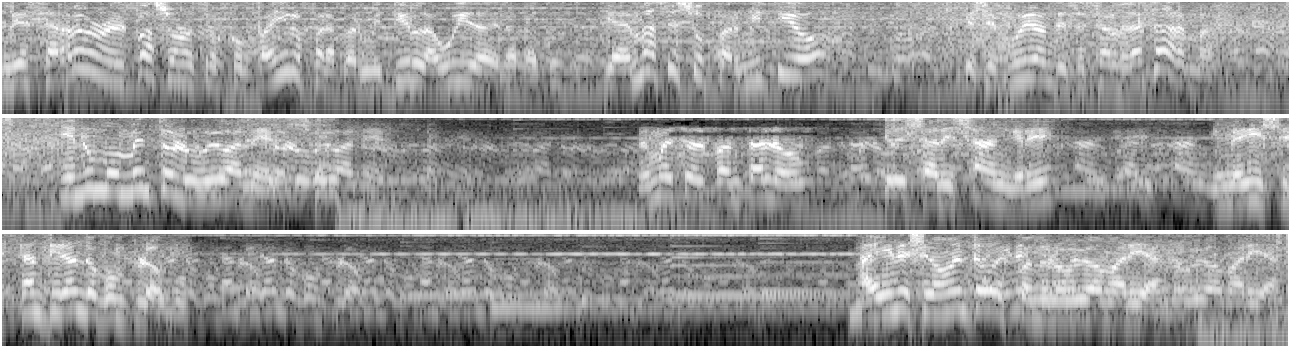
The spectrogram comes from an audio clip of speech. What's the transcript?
le cerraron el paso a nuestros compañeros para permitir la huida de la patota. Y además eso permitió que se pudieran deshacer de las armas. Y en un momento lo veo a Nelson. Me muestra el pantalón, que le sale sangre, y me dice, están tirando con plomo. Ahí en ese momento es cuando lo veo a Mariano. Lo veo a Mariano.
